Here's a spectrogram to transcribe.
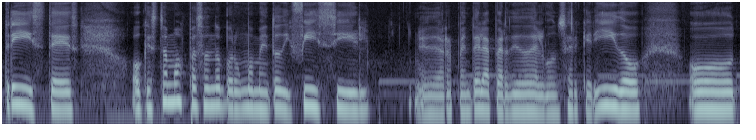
tristes o que estamos pasando por un momento difícil, eh, de repente la pérdida de algún ser querido o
